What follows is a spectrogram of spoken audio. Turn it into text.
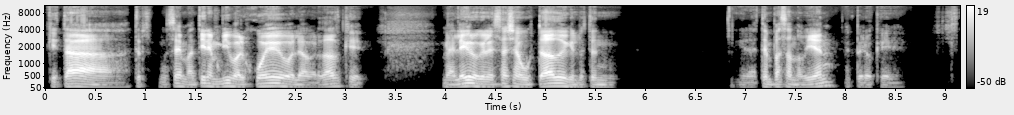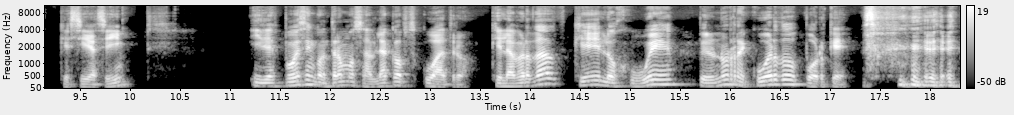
que está, no sé, mantienen vivo el juego, la verdad que me alegro que les haya gustado y que lo estén, que la estén pasando bien, espero que, que siga así. Y después encontramos a Black Ops 4, que la verdad que lo jugué, pero no recuerdo por qué.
